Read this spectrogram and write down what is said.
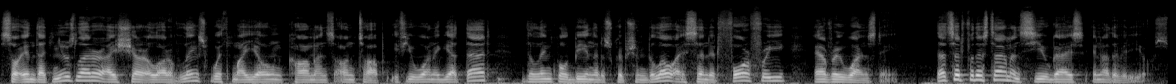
So in that newsletter, I share a lot of links with my own comments on top. If you want to get that, the link will be in the description below. I send it for free every Wednesday. That's it for this time and see you guys in other videos.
